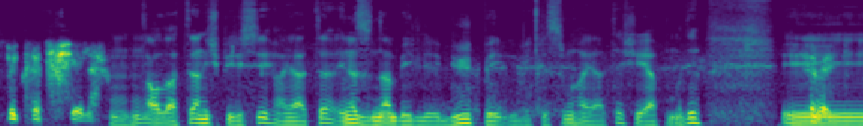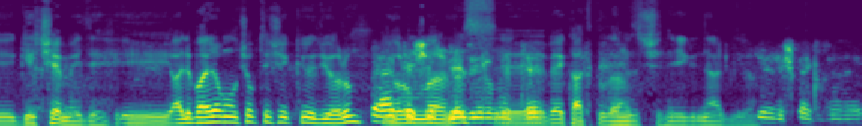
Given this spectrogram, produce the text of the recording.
spekülatif şeyler. Hı hı. Allah'tan hiçbirisi hayatta en azından belli büyük bir, bir kısmı hayatta şey yapmadı. Ee, Evet. geçemedi. Ee, Ali Bayramoğlu çok teşekkür ediyorum. Ben Yorumlarınız teşekkür ediyorum e, ve katkılarınız için iyi günler diliyorum. Görüşmek üzere.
